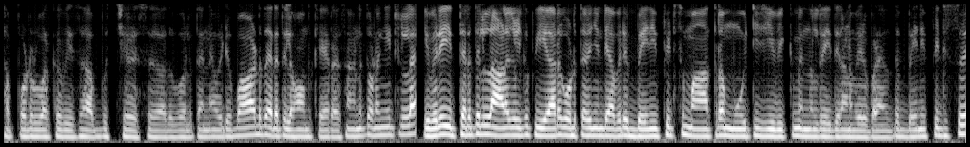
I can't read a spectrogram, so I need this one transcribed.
supporter work visa butchers അതുപോലെ തന്നെ ഒരുപാട് തരത്തിൽ ഹോം കെയറേഴ്സ് അങ്ങനെ തുടങ്ങിയിട്ടുള്ള ഇവർ ഇത്തരത്തിലുള്ള ആളുകൾക്ക് പി ആർ കൊടുത്തു കഴിഞ്ഞിട്ട് അവർ ബെനിഫിറ്റ്സ് മാത്രം മൂറ്റി ജീവിക്കും എന്നുള്ള രീതിയിലാണ് ഇവർ പറയുന്നത്. ബെനിഫിറ്റ്സ്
